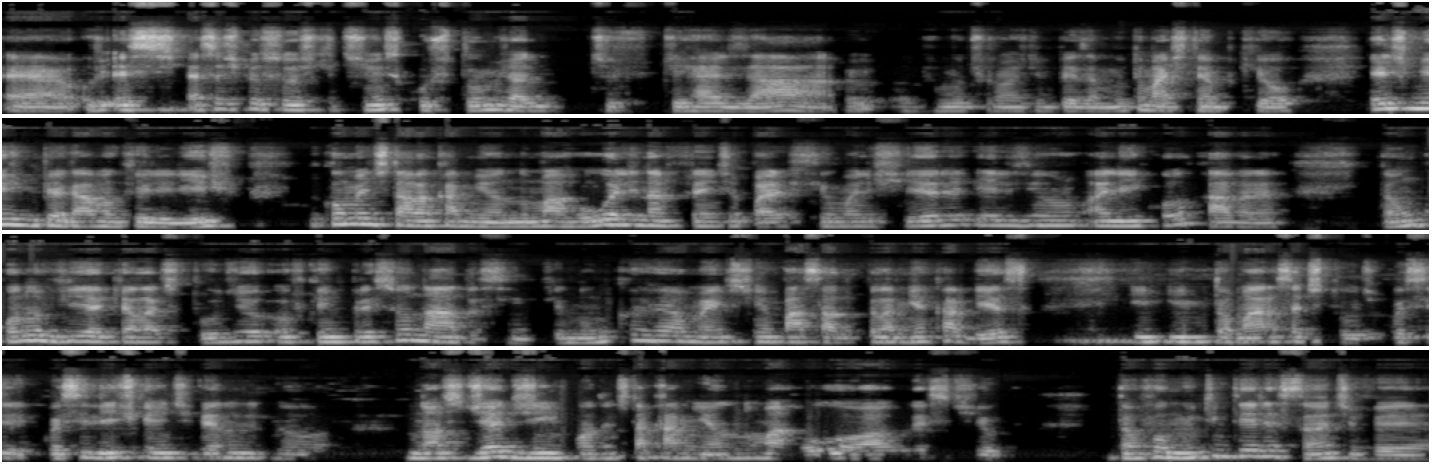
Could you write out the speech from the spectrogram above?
é, esses, essas pessoas que tinham esse costume já de, de realizar os mutirões de limpeza há muito mais tempo que eu, eles mesmos pegavam aquele lixo, e como a gente estava caminhando numa rua, ali na frente aparecia uma lixeira, eles iam ali e colocavam, né? Então, quando eu vi aquela atitude, eu, eu fiquei impressionado, assim, porque nunca realmente tinha passado pela minha cabeça em, em tomar essa atitude com esse, com esse lixo que a gente vê no, no nosso dia a dia, enquanto a gente está caminhando numa rua ou algo desse tipo. Então, foi muito interessante ver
